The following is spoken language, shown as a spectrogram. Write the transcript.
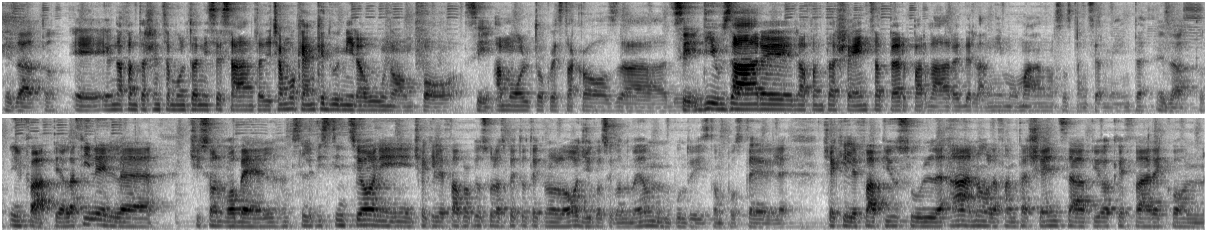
esatto. è, è, una fantascienza molto anni 60. Diciamo che anche 2001 un po' sì. ha molto questa cosa di, di usare la fantascienza fantascienza per parlare dell'animo umano sostanzialmente. Esatto, infatti alla fine il, ci sono, vabbè, le distinzioni c'è chi le fa proprio sull'aspetto tecnologico, secondo me è un punto di vista un po' sterile, c'è chi le fa più sul, ah no, la fantascienza ha più a che fare con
